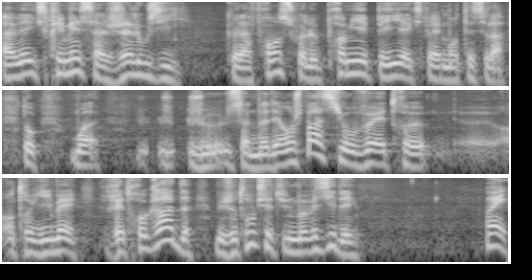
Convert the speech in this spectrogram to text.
avait exprimé sa jalousie que la France soit le premier pays à expérimenter cela. Donc, moi, ça ne me dérange pas si on veut être, euh, entre guillemets, rétrograde, mais je trouve que c'est une mauvaise idée. Oui,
